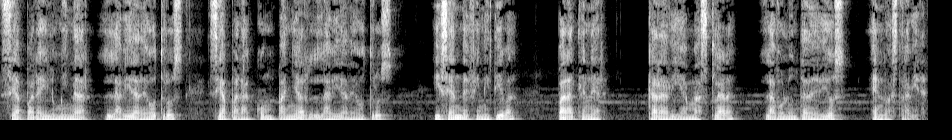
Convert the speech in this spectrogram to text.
sea para iluminar la vida de otros, sea para acompañar la vida de otros y sea en definitiva para tener cada día más clara la voluntad de Dios en nuestra vida.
